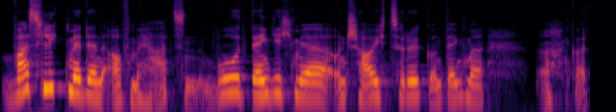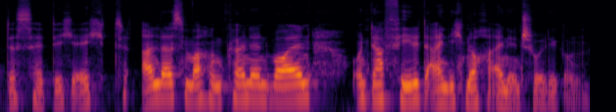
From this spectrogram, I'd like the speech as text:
Was liegt mir denn auf dem Herzen? Wo denke ich mir und schaue ich zurück und denke mir, ach Gott, das hätte ich echt anders machen können wollen und da fehlt eigentlich noch eine Entschuldigung.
